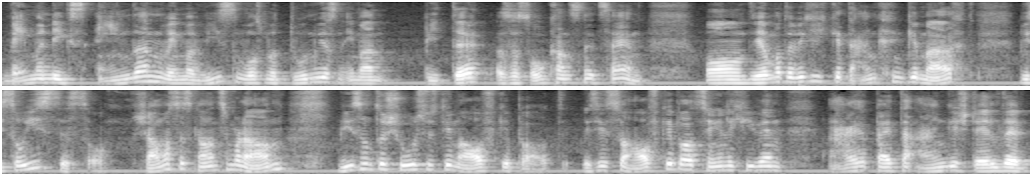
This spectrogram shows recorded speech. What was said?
wenn wir nichts ändern, wenn wir wissen, was wir tun müssen, ich meine, bitte, also so kann es nicht sein. Und ich habe mir da wirklich Gedanken gemacht, wieso ist es so? Schauen wir uns das Ganze mal an, wie ist unser Schulsystem aufgebaut? Es ist so aufgebaut, so ähnlich wie wenn Arbeiter, Angestellte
